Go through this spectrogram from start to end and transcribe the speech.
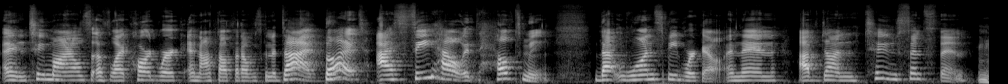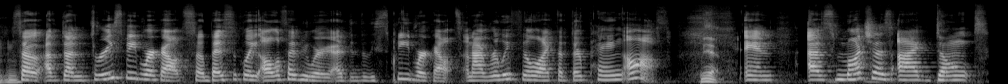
and two miles of like hard work and i thought that i was going to die but i see how it helped me that one speed workout and then i've done two since then mm-hmm. so i've done three speed workouts so basically all of february i did these speed workouts and i really feel like that they're paying off Yeah. and as much as I don't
